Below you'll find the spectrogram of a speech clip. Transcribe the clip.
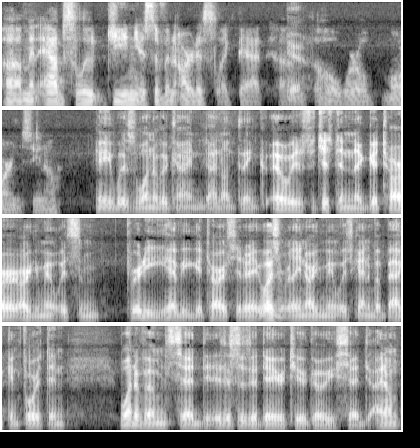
um, an absolute genius of an artist like that, um, Yeah. the whole world mourns. You know. He was one of a kind. I don't think it was just in a guitar argument with some pretty heavy guitars today. It wasn't really an argument; it was kind of a back and forth. And one of them said, "This is a day or two ago." He said, "I don't,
